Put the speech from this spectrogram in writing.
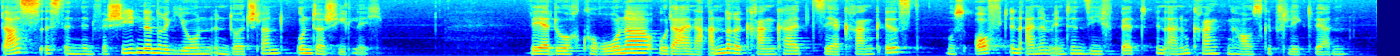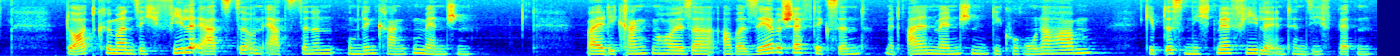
Das ist in den verschiedenen Regionen in Deutschland unterschiedlich. Wer durch Corona oder eine andere Krankheit sehr krank ist, muss oft in einem Intensivbett in einem Krankenhaus gepflegt werden. Dort kümmern sich viele Ärzte und Ärztinnen um den kranken Menschen. Weil die Krankenhäuser aber sehr beschäftigt sind mit allen Menschen, die Corona haben, gibt es nicht mehr viele Intensivbetten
